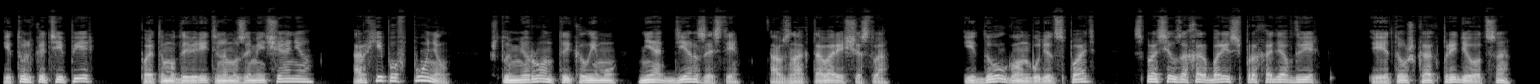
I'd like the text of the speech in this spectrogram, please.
И только теперь, по этому доверительному замечанию, Архипов понял, что Мирон тыкал ему не от дерзости, а в знак товарищества. «И долго он будет спать?» — спросил Захар Борисович, проходя в дверь. «И это уж как придется».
